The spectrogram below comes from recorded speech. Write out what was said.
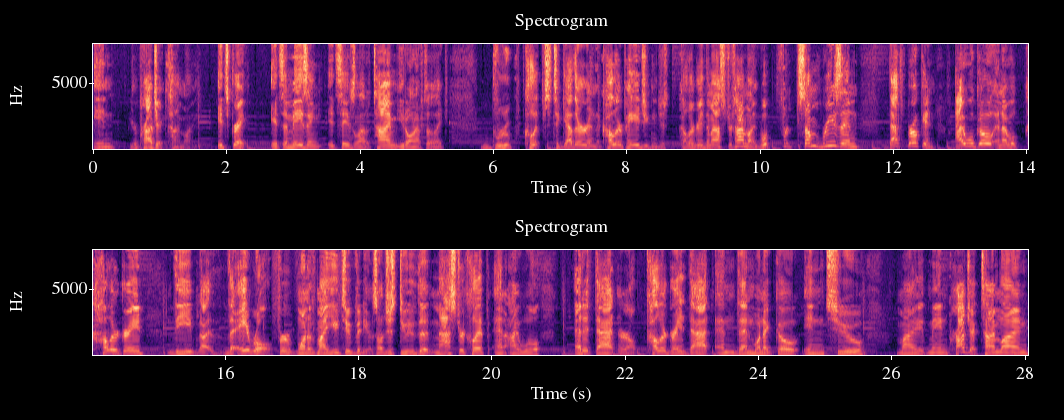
in your project timeline. It's great. It's amazing. It saves a lot of time. You don't have to like group clips together in the color page. You can just color grade the master timeline. Well, for some reason, that's broken. I will go and I will color grade the uh, the A roll for one of my YouTube videos. I'll just do the master clip and I will edit that or I'll color grade that. And then when I go into my main project timeline,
